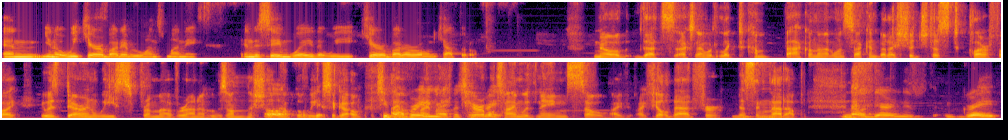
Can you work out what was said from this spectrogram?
And you know, we care about everyone's money in the same way that we care about our own capital. No, that's actually, I would like to come back on that one second, but I should just clarify. It was Darren Weiss from uh, Verano who was on the show oh, a couple of okay. weeks ago. Chief Operating I, I Officer. terrible great. time with names, so I, I feel bad for messing that up. No, Darren is great.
